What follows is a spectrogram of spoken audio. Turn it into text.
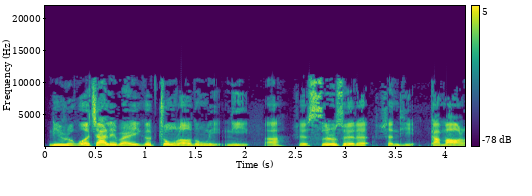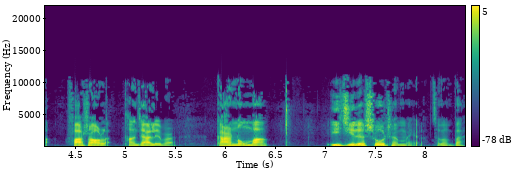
你如果家里边一个重劳动力，你啊这四十岁的身体感冒了发烧了，躺家里边赶上农忙，一季的收成没了怎么办？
